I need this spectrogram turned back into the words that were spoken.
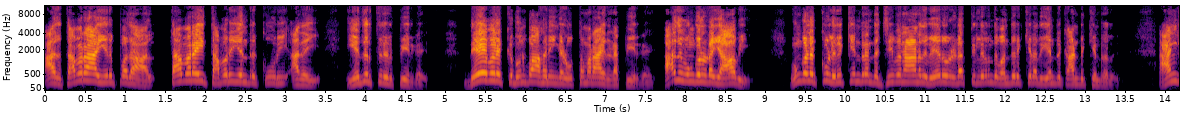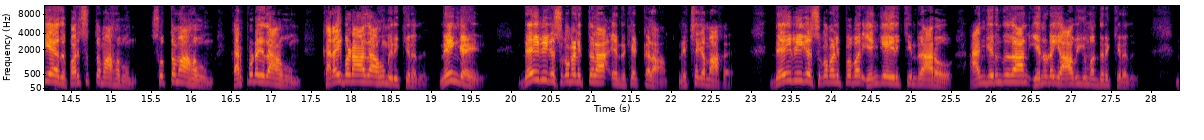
அது தவறாய் இருப்பதால் தவறை தவறு என்று கூறி அதை எதிர்த்து நிற்பீர்கள். தேவனுக்கு முன்பாக நீங்கள் உத்தமராய் நடப்பீர்கள். அது உங்களுடைய ஆவி. உங்களுக்குள் இருக்கின்ற அந்த ஜீவனானது வேறொரு இடத்திலிருந்து வந்திருக்கிறது என்று காண்பிக்கின்றது. அங்கே அது பரிசுத்தமாகவும் சுத்தமாகவும் கற்புடையதாகவும் கரைபடாதாகவும் இருக்கிறது. நீங்கள் தெய்வீக சுகமளித்தலா என்று கேட்கலாம். நிச்சயமாக. தெய்வீக சுகமளிப்பவர் எங்கே இருக்கின்றாரோ அங்கிருந்துதான் என்னுடைய ஆவியும் வந்திருக்கிறது.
